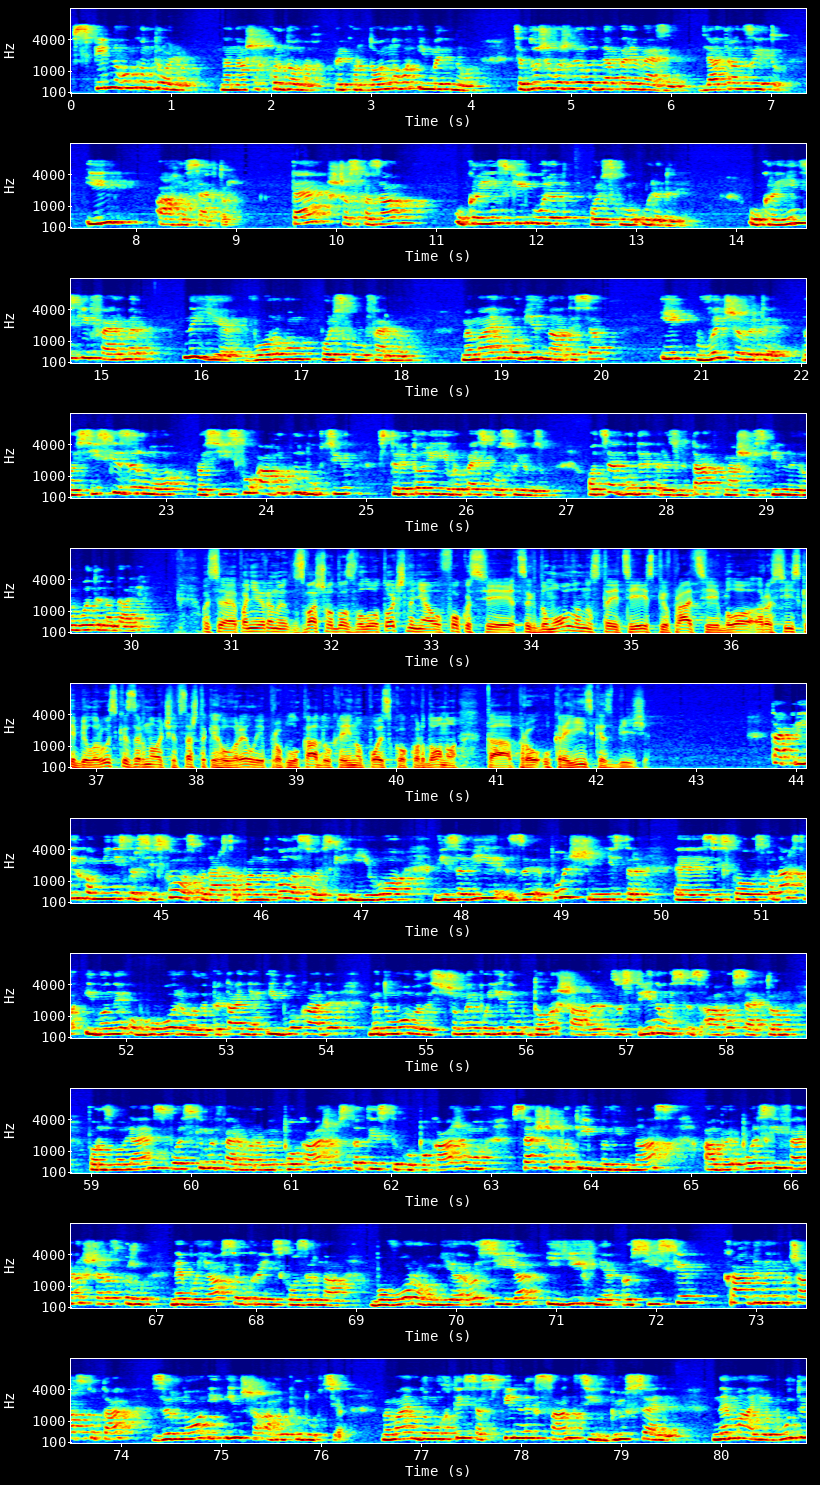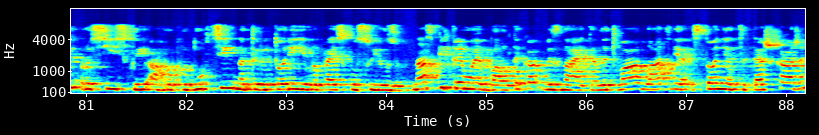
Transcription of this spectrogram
спільного контролю на наших кордонах, прикордонного і митного. Це дуже важливо для перевезень, для транзиту і агросектор. Те, що сказав український уряд польському урядові. Український фермер не є ворогом польському фермеру. Ми маємо об'єднатися і вичавити російське зерно, російську агропродукцію з території Європейського Союзу. Оце буде результат нашої спільної роботи надалі. Ось е, пані Ірино, з вашого дозволу уточнення у фокусі цих домовленостей цієї співпраці було російське білоруське зерно, чи все ж таки говорили і про блокаду україно-польського кордону та про українське збіжжя? Так, приїхав міністр сільського господарства пан Микола Сольський і його візаві з Польщі, міністр е, сільського господарства, і вони обговорювали питання і блокади. Ми домовились, що ми поїдемо до Варшави, зустрінемось з агросектором, порозмовляємо з польськими фермерами, покажемо статистику, покажемо все, що потрібно від нас, аби польський фермер, ще раз кажу, не боявся українського зерна, бо ворогом є Росія і їхнє російське крадене почасту, так зерно і інша агропродукція. Ми маємо домогтися спільних санкцій в Брюсселі. Не має бути російської агропродукції на території Європейського союзу. Нас підтримує Балтика. Ви знаєте, Литва, Латвія, Естонія це теж каже.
